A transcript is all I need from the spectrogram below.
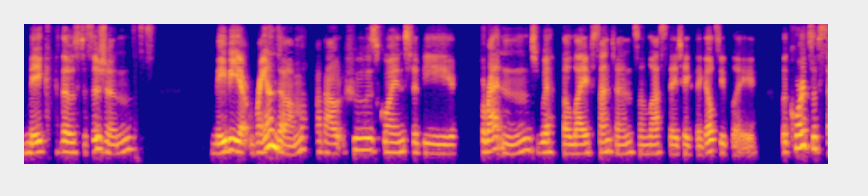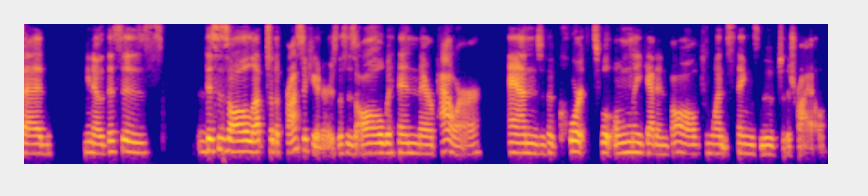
make those decisions maybe at random about who's going to be threatened with the life sentence unless they take the guilty plea. The courts have said, you know, this is this is all up to the prosecutors. This is all within their power and the courts will only get involved once things move to the trial.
